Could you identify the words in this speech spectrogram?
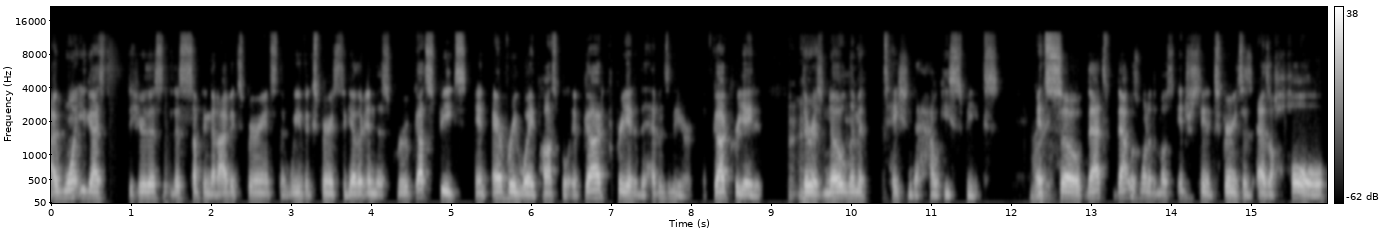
I want you guys to hear this. This is something that I've experienced, that we've experienced together in this group. God speaks in every way possible. If God created the heavens and the earth, if God created, there is no limitation to how He speaks. And so that's that was one of the most interesting experiences as a whole.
